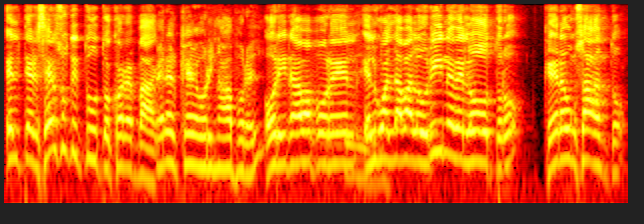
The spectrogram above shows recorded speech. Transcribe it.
el tercer sustituto, quarterback. Era el que orinaba por él. Orinaba por él. Él guardaba la orina del otro, que era un santo.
